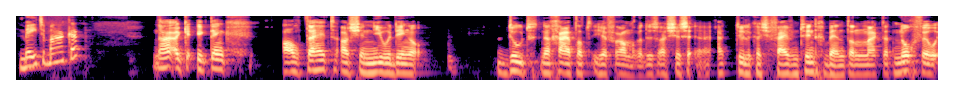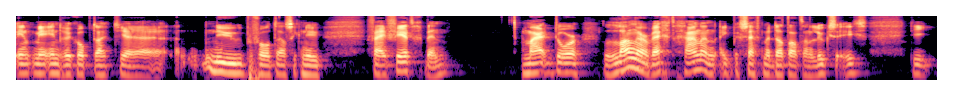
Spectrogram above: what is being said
mee te maken? Nou, ik, ik denk altijd als je nieuwe dingen doet, dan gaat dat je veranderen. Dus als je, uh, natuurlijk als je 25 bent, dan maakt dat nog veel meer indruk op dat je eh, nu, bijvoorbeeld als ik nu 45 ben. Maar door langer weg te gaan, en ik besef me dat dat een luxe is, die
